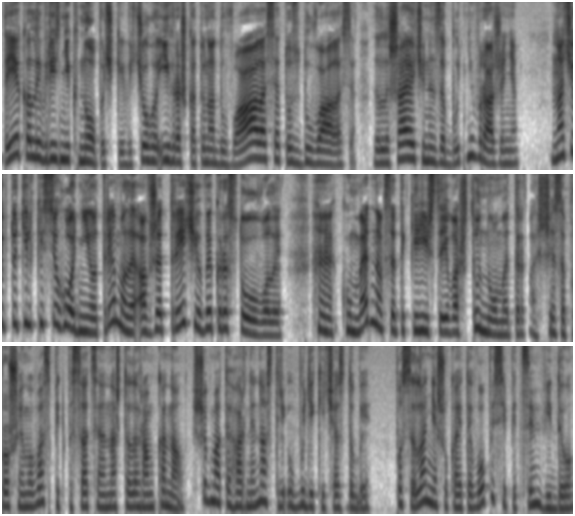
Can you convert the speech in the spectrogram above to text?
Тикали в різні кнопочки, від чого іграшка то надувалася, то здувалася, залишаючи незабутні враження. Начебто тільки сьогодні отримали, а вже тричі використовували. Хе, кумедна все-таки річ цей ваш тонометр. А ще запрошуємо вас підписатися на наш телеграм-канал, щоб мати гарний настрій у будь-який час доби. Посилання шукайте в описі під цим відео.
